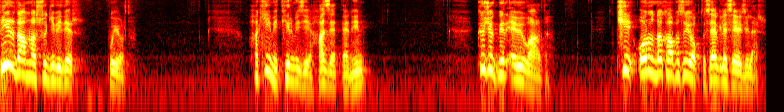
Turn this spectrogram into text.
bir damla su gibidir buyurdu. Hakimi Tirmizi Hazretlerinin küçük bir evi vardı. Ki onun da kapısı yoktu sevgili seyirciler.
